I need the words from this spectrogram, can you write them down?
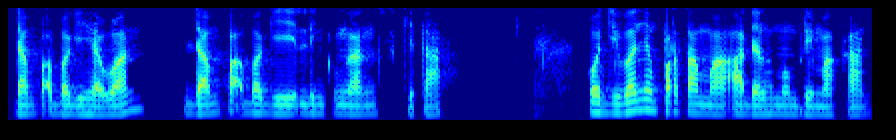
dampak bagi hewan, dampak bagi lingkungan sekitar. Kewajiban yang pertama adalah memberi makan.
